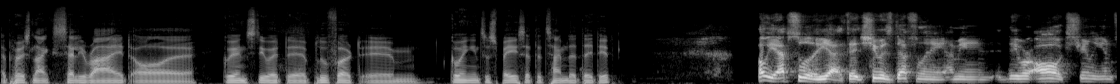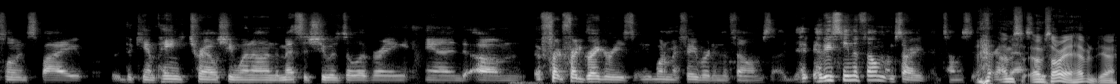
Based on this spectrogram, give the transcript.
a person like Sally Ride or Guion Stewart uh, Bluford um, going into space at the time that they did? Oh yeah, absolutely. Yeah, she was definitely. I mean, they were all extremely influenced by the campaign trail she went on, the message she was delivering, and um, Fred Fred Gregory's one of my favorite in the films. Have you seen the film? I'm sorry, Thomas. I'm I'm sorry, I haven't. Yeah,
